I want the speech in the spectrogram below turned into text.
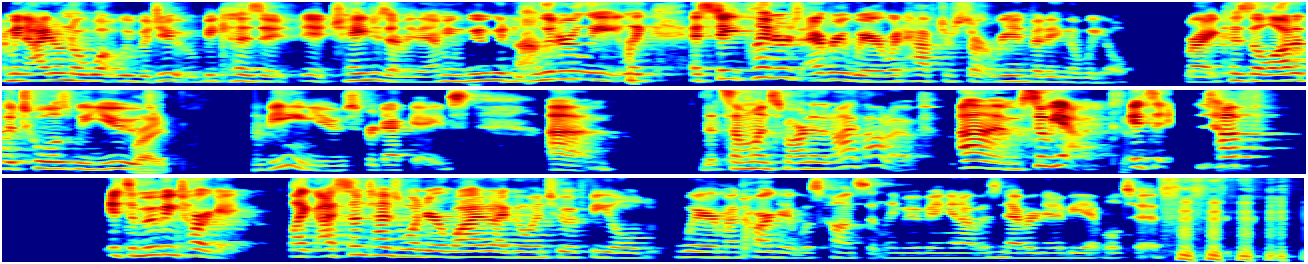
I mean, I don't know what we would do because it it changes everything. I mean, we would literally like estate planners everywhere would have to start reinventing the wheel, right? Because a lot of the tools we use right. are being used for decades. Um, that someone smarter than I thought of. Um, so yeah, yeah. It's, it's tough. It's a moving target. Like I sometimes wonder why did I go into a field where my target was constantly moving and I was never going to be able to.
